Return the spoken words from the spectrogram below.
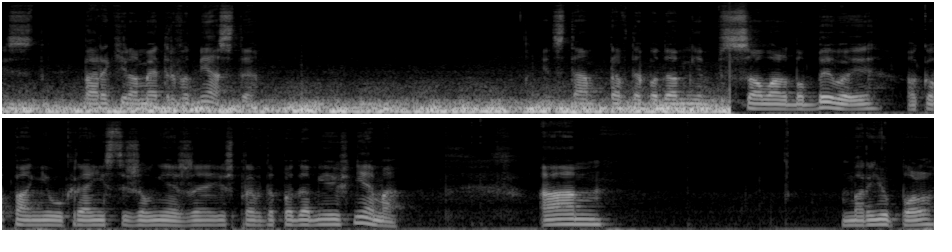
Jest parę kilometrów od miasta. Więc tam prawdopodobnie są albo były okopani ukraińscy żołnierze, już prawdopodobnie już nie ma. Um, Mariupol.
